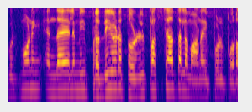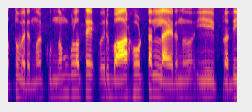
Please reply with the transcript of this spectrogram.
good morning. എന്തായാലും ഈ പ്രതിയുടെ തൊഴിൽ പശ്ചാത്തലമാണ് ഇപ്പോൾ പുറത്തു വരുന്നത്. കുന്നംകുളത്തെ ഒരു ബാർ ഹോട്ടലിലായിരുന്നു ഈ പ്രതി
